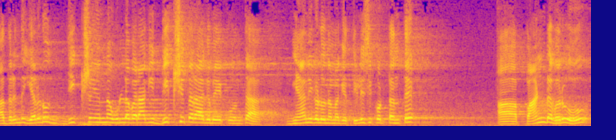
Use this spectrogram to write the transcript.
ಆದ್ದರಿಂದ ಎರಡು ದೀಕ್ಷೆಯನ್ನು ಉಳ್ಳವರಾಗಿ ದೀಕ್ಷಿತರಾಗಬೇಕು ಅಂತ ಜ್ಞಾನಿಗಳು ನಮಗೆ ತಿಳಿಸಿಕೊಟ್ಟಂತೆ ಆ ಪಾಂಡವರು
